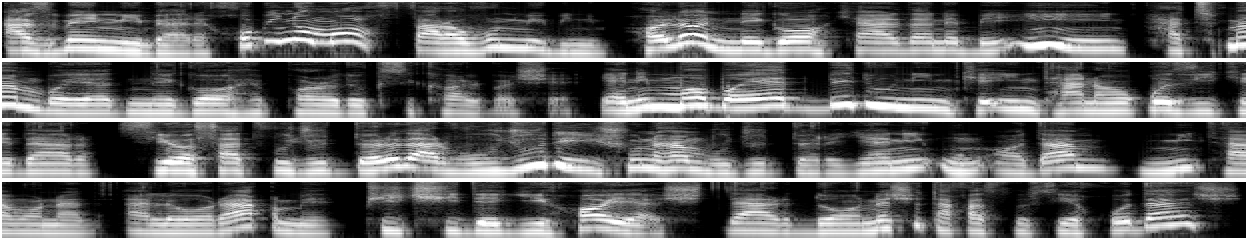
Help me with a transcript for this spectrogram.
از بین می‌بره. خب اینو ما فراوون می‌بینیم. حالا نگاه کردن به این حتما باید نگاه پارادوکسیکال باشه. یعنی ما باید بدونیم که این تناقضی که در سیاست وجود داره در وجود ایشون هم وجود داره. یعنی اون آدم می‌تواند علیرغم پیچیدگی هایش در دانش تخصصی خودش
